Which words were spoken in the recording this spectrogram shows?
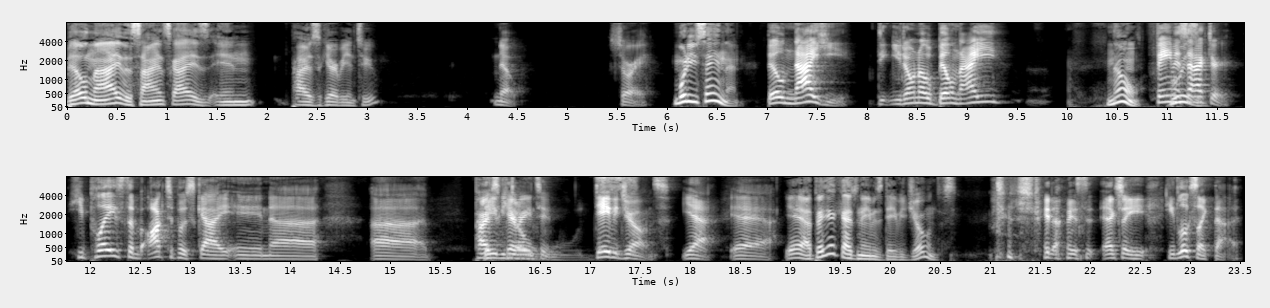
Bill Nye, the science guy, is in Pirates of the Caribbean too. No. Sorry. What are you saying then? Bill Nye. You don't know Bill Nye? No, Famous actor. He plays the octopus guy in uh uh Pirates of the Caribbean 2. Davy Jones. Yeah. Yeah. Yeah, I think that guy's name is Davy Jones. Straight up. Actually, he, he looks like that.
